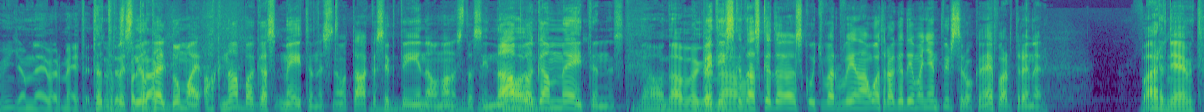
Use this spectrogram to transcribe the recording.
viņam nevar meitenes. Tad Nu, tāpēc liela daļa domāja, ak, nabagas meitenes. Nu, tā, kas ir Tīna un Anastasija. Nav- Nabaga meitenes. Nav nabaga. Bet nav. izskatās, ka ā, skuķi var vienā otrā gadījumā ņemt virsroku, ne par treneri. Var ņemt,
